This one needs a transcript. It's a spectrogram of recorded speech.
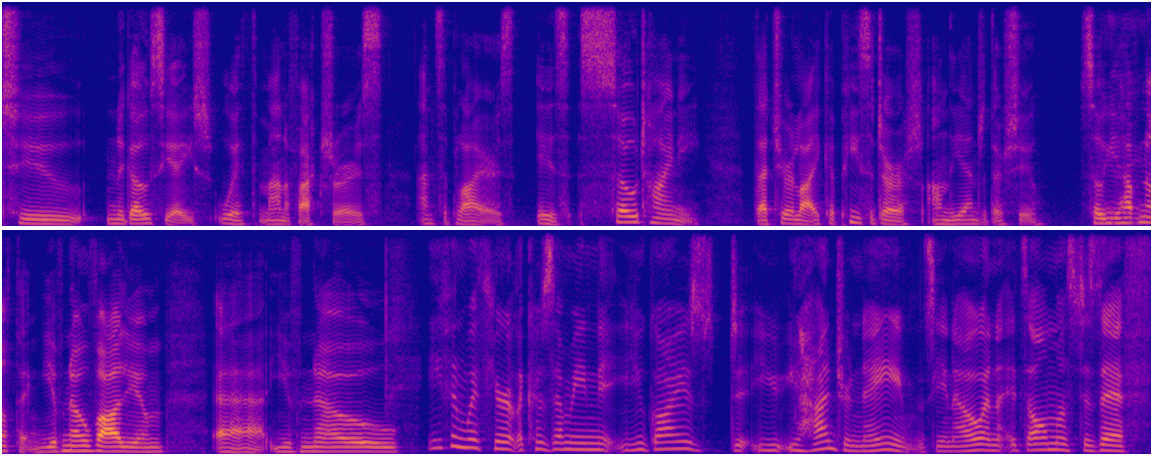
to negotiate with manufacturers and suppliers is so tiny that you're like a piece of dirt on the end of their shoe. So you have nothing. You have no volume. Uh, you've no. Even with your, because I mean, you guys, d- you you had your names, you know, and it's almost as if.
